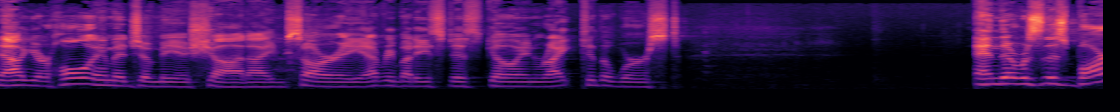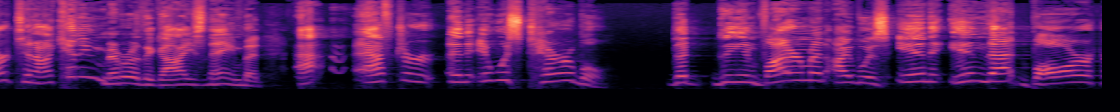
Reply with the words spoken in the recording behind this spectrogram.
now your whole image of me is shot. I'm sorry. Everybody's just going right to the worst. And there was this bartender. I can't even remember the guy's name, but a- after, and it was terrible the, the environment I was in, in that bar,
